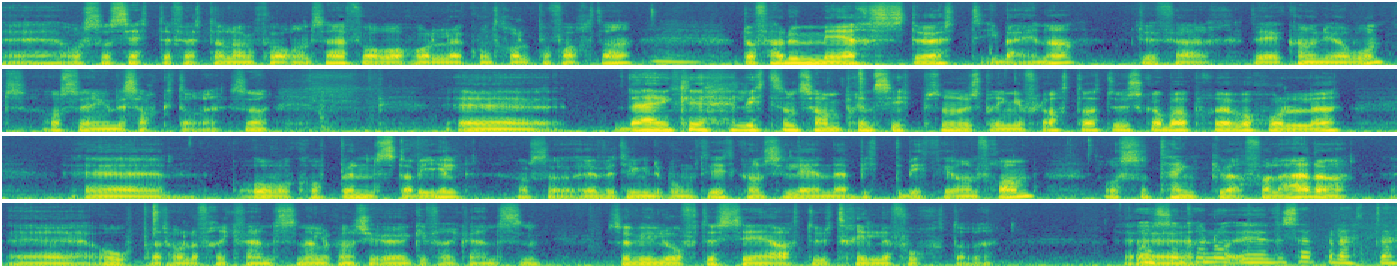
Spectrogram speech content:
eh, og så setter føttene langt foran seg for å holde kontroll på farta. Da får du mer støt i beina. Du får, det kan gjøre vondt, og så går det saktere. Så eh, det er egentlig litt sånn samme prinsipp som når du springer flatt, at du skal bare prøve å holde eh, overkroppen stabil, altså over tyngdepunktet ditt. Kanskje lene deg bitte, bitte grann fram, og så tenker i hvert fall jeg da eh, å opprettholde frekvensen, eller kanskje øke frekvensen. Så vil du ofte se at du triller fortere. Hvordan Eh, kan hun øve seg på dette?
